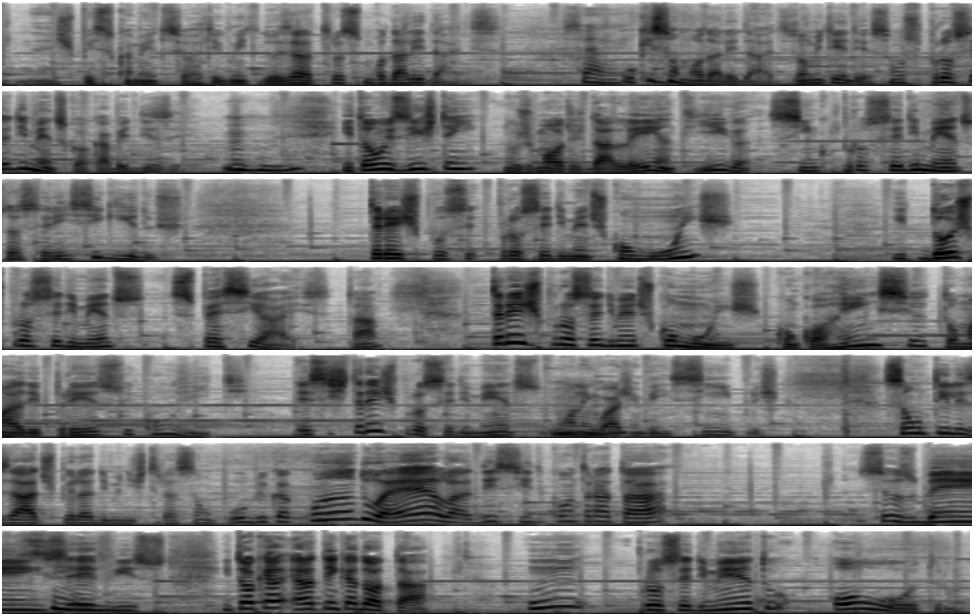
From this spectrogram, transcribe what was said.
né, especificamente no seu artigo 22, ela trouxe modalidades. Certo. O que são modalidades? Vamos entender. São os procedimentos que eu acabei de dizer. Uhum. Então existem, nos moldes da lei antiga, cinco procedimentos a serem seguidos. Três proce- procedimentos comuns e dois procedimentos especiais. Tá? Três procedimentos comuns: concorrência, tomada de preço e convite. Esses três procedimentos, numa Uhum. linguagem bem simples, são utilizados pela administração pública quando ela decide contratar seus bens, Sim. serviços. Então ela- tem que adotar um procedimento ou o outro,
